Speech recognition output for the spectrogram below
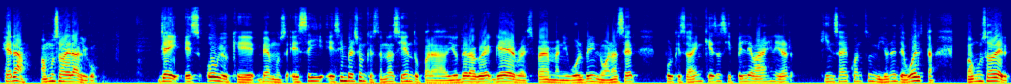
Gera, vamos a ver algo. Jay, es obvio que, veamos, ese, esa inversión que están haciendo para Dios de la Guerra, Spider-Man y Wolverine lo van a hacer porque saben que esas IP le van a generar quién sabe cuántos millones de vuelta. Vamos a ver,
